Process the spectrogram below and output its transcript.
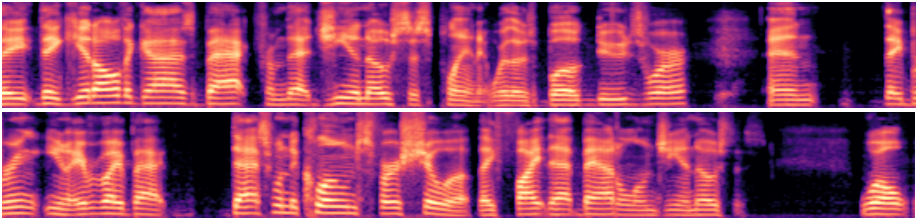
they they get all the guys back from that Geonosis planet where those bug dudes were, and they bring you know everybody back. That's when the clones first show up. They fight that battle on Geonosis. Well,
